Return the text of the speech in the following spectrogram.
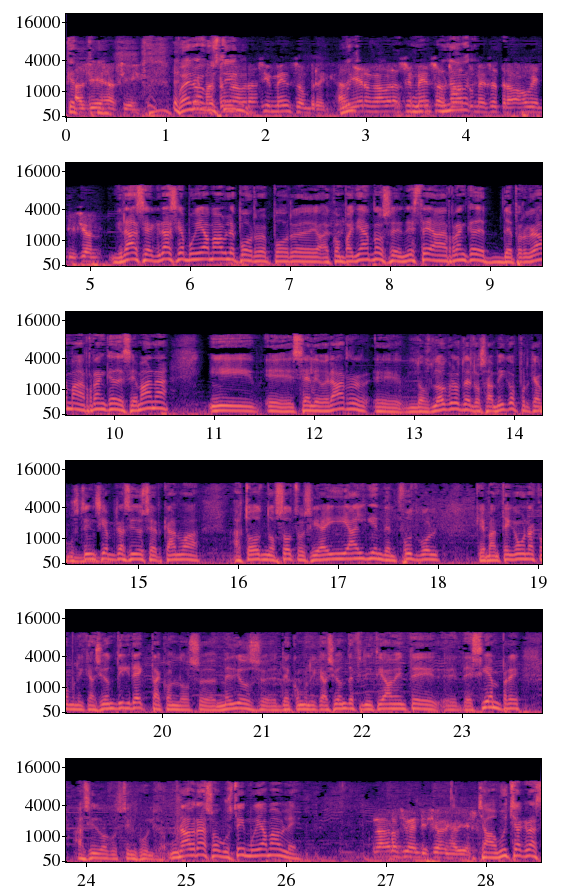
Así es, así. Bueno, Te Agustín. Un abrazo inmenso, hombre. Javier, un abrazo inmenso a un toda tu mesa de trabajo. Bendición. Gracias, gracias, muy amable por, por eh, acompañarnos en este arranque de, de programa, arranque de semana y eh, celebrar eh, los logros de los amigos, porque Agustín siempre ha sido cercano a, a todos nosotros y hay alguien del fútbol que mantenga una comunicación directa con los eh, medios eh, de comunicación definitivamente eh, de siempre, ha sido Agustín Julio. Un abrazo, Agustín, muy amable. Un abrazo y bendiciones, Javier. Chao, muchas gracias.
